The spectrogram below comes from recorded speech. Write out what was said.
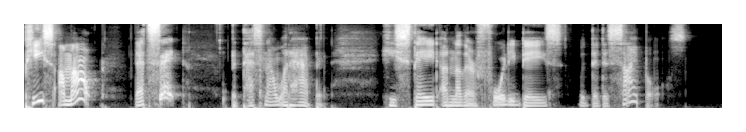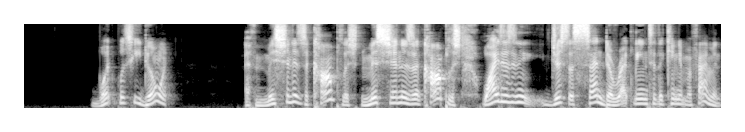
Peace, I'm out. That's it. But that's not what happened. He stayed another 40 days with the disciples. What was he doing? If mission is accomplished, mission is accomplished. Why doesn't he just ascend directly into the kingdom of heaven?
